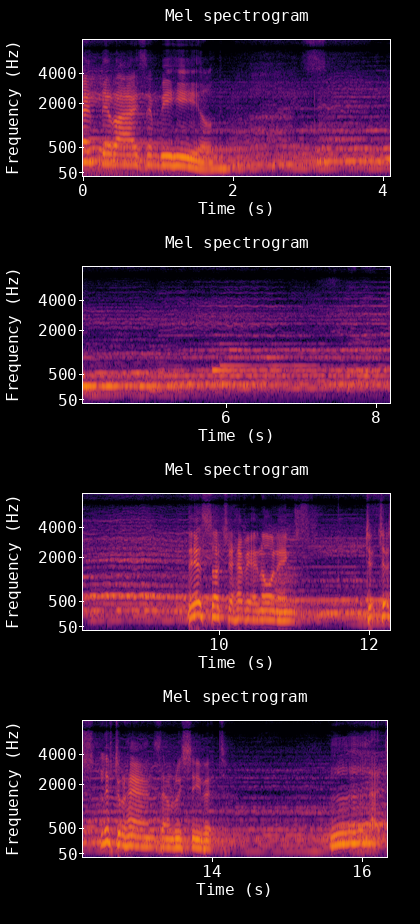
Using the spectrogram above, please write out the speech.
Gently rise and be healed. There's such a heavy anointing. J- just lift your hands and receive it. Let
